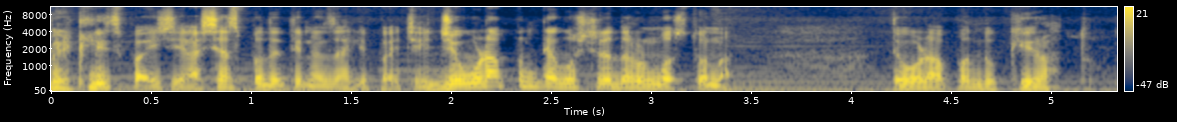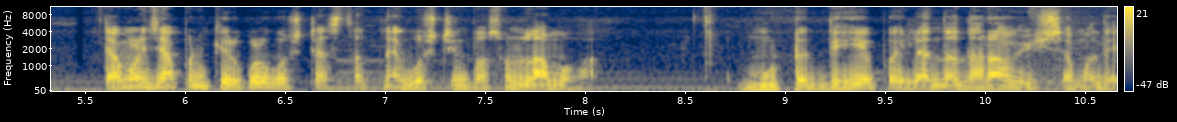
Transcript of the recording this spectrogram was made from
भेटलीच पाहिजे अशाच पद्धतीनं झाली पाहिजे. जेवढं आपण त्या गोष्टीला धरून बसतो ना तेवढं आपण दुःखी राहतो. त्यामुळे ज्या आपण किरकोळ गोष्टी असतात ना गोष्टींपासून लांब व्हा. मोठं ध्येय पहिल्यांदा धरा आयुष्यामध्ये.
